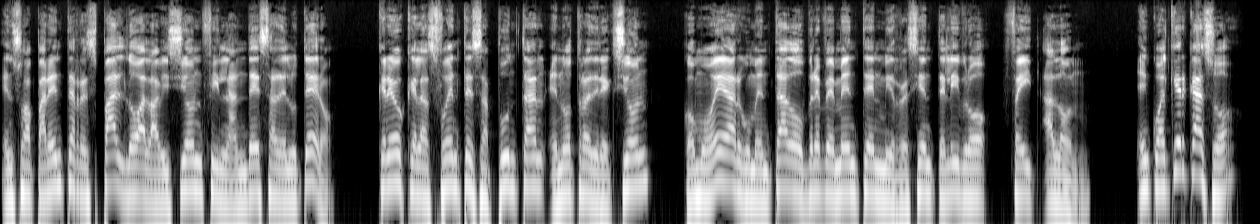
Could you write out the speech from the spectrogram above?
en su aparente respaldo a la visión finlandesa de Lutero. Creo que las fuentes apuntan en otra dirección, como he argumentado brevemente en mi reciente libro Fate Alone. En cualquier caso,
